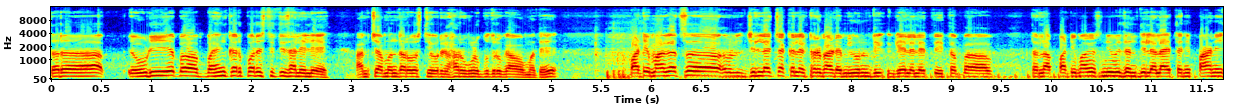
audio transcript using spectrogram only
तर एवढी ब- भयंकर परिस्थिती झालेली आहे आमच्या मंदार वस्तीवरील हरगुळ बुद्रुक गावामध्ये. पाठीमागच जिल्ह्याच्या कलेक्टर मॅडम येऊन दि- गेलेले आहेत इथं त्यांना पाठीमागच निवेदन दिलेलं आहे. त्यांनी पाणी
